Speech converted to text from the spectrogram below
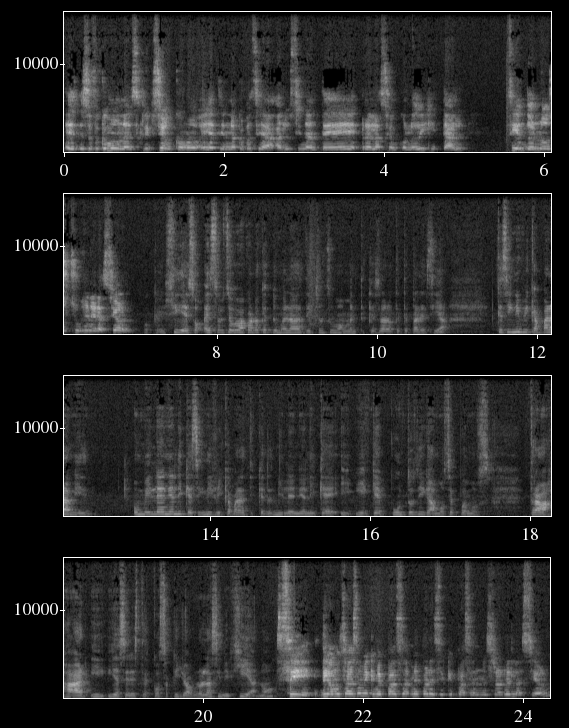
Eso fue como una descripción, como ella tiene una capacidad alucinante de relación con lo digital, siendo no su generación. Ok, sí, eso, eso yo me acuerdo que tú me lo has dicho en su momento, que eso es lo que te parecía. ¿Qué significa para mí un millennial y qué significa para ti que eres millennial y, qué, y, en qué puntos, digamos, se podemos trabajar y, y, hacer esta cosa que yo hablo, la sinergia, ¿no? Sí, digamos, ¿sabes a mí qué me pasa? Me parece que pasa en nuestra relación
